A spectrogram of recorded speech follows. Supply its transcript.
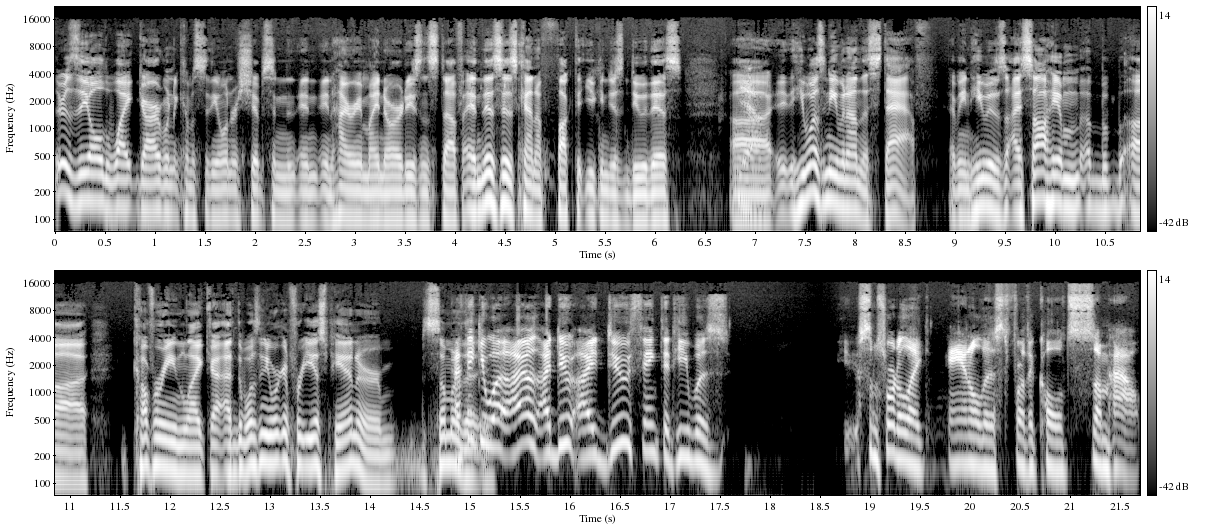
there's the old white guard when it comes to the ownerships and, and, and hiring minorities and stuff. And this is kind of fucked that you can just do this. Uh, it- he wasn't even on the staff. I mean, he was. I saw him uh, uh, covering like. Uh, wasn't he working for ESPN or some of I the? think it was. I, I do. I do think that he was some sort of like analyst for the Colts somehow.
